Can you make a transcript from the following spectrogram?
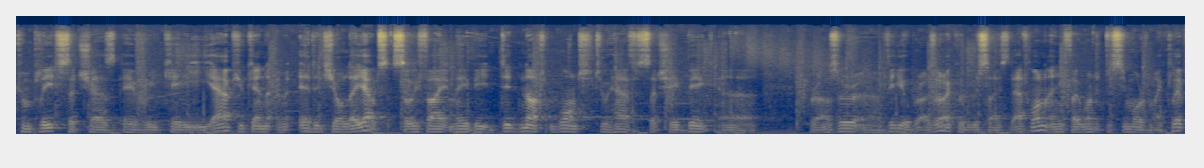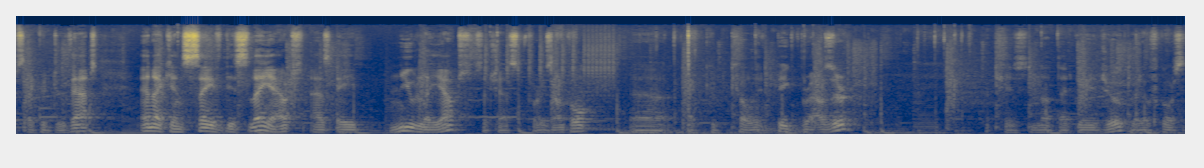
complete, such as every KDE app. You can edit your layouts. So if I maybe did not want to have such a big browser, uh, video browser, I could resize that one. And if I wanted to see more of my clips, I could do that. And I can save this layout as a new layout, such as, for example, uh, I could call it Big Browser, which is not that great a joke, but of course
